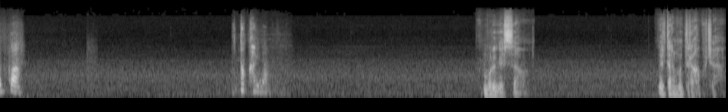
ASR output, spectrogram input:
오빠 어떡할래? 모르겠어. 일단 한번 들어가 보자.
